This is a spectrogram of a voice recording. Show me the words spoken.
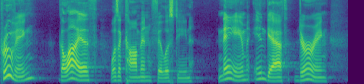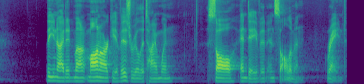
proving Goliath was a common Philistine name in Gath during the united monarchy of Israel, the time when Saul and David and Solomon reigned,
